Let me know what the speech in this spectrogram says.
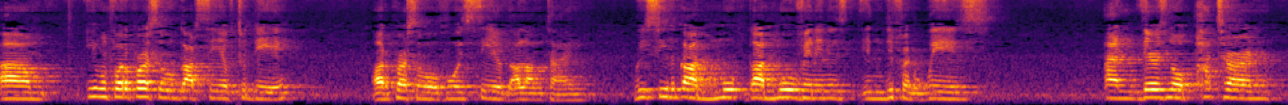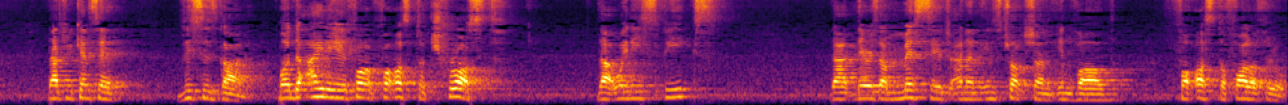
Um, even for the person who got saved today, or the person who, is saved a long time, we see the God, move, God moving in, his, in different ways, and there is no pattern that we can say, this is God. But the idea for, for us to trust that when He speaks, that there's a message and an instruction involved for us to follow through.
